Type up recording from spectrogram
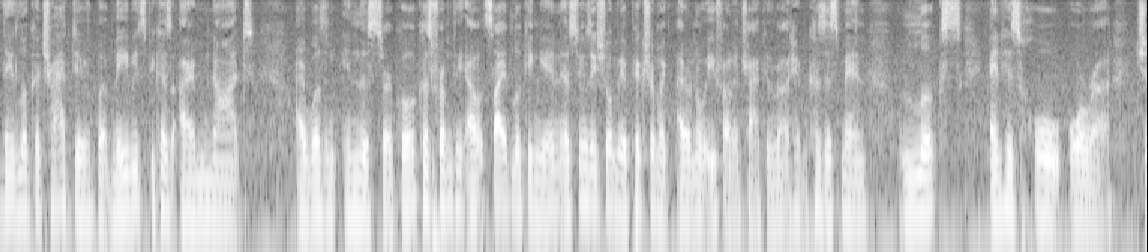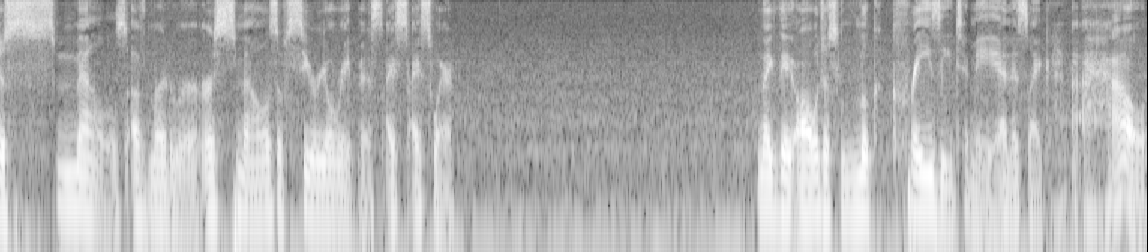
they look attractive, but maybe it's because I'm not, I wasn't in the circle. Because from the outside looking in, as soon as they show me a picture, I'm like, I don't know what you found attractive about him. Because this man looks and his whole aura just smells of murderer or smells of serial rapist. I, I swear. Like they all just look crazy to me. And it's like, how?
